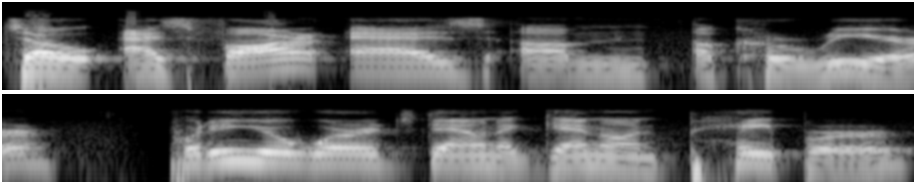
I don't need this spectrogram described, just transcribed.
so as far as um, a career, putting your words down again on paper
